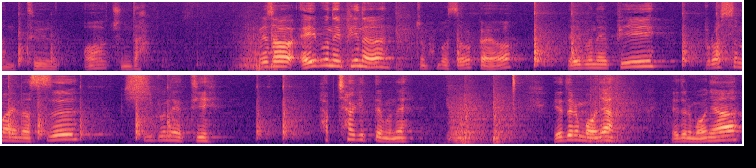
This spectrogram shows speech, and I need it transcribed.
만들어 준다. 그래서 a분의 p는 좀 한번 써볼까요? a분의 p 플러스 마이너스 c분의 d 합차기 때문에 얘들은 뭐냐? 얘들은 뭐냐?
